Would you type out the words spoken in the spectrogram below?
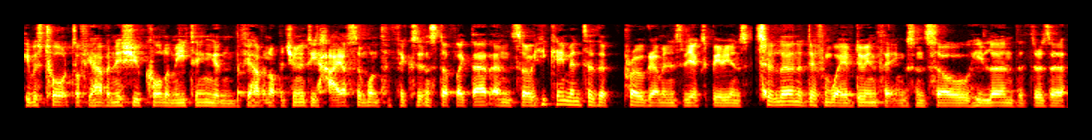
He was taught if you have an issue, call a meeting, and if you have an opportunity, hire someone to fix it and stuff like that. And so he came into the program and into the experience to learn a different way of doing things. And so he learned that there's a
